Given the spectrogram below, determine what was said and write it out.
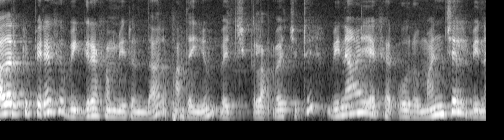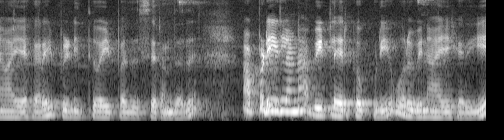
அதற்கு பிறகு விக்கிரகம் இருந்தால் அதையும் வச்சுக்கலாம். வச்சுட்டு விநாயகர் ஒரு மஞ்சள் விநாயகரை பிடித்து வைப்பது சிறந்தது. அப்படி இல்லைன்னா வீட்டில் இருக்கக்கூடிய ஒரு விநாயகரையே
